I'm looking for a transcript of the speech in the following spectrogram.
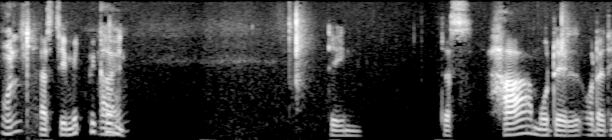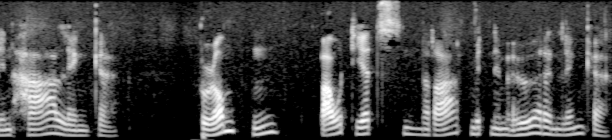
Und? Hast du die mitbekommen? Nein. Den, das H-Modell oder den H-Lenker. Brompton baut jetzt ein Rad mit einem höheren Lenker.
